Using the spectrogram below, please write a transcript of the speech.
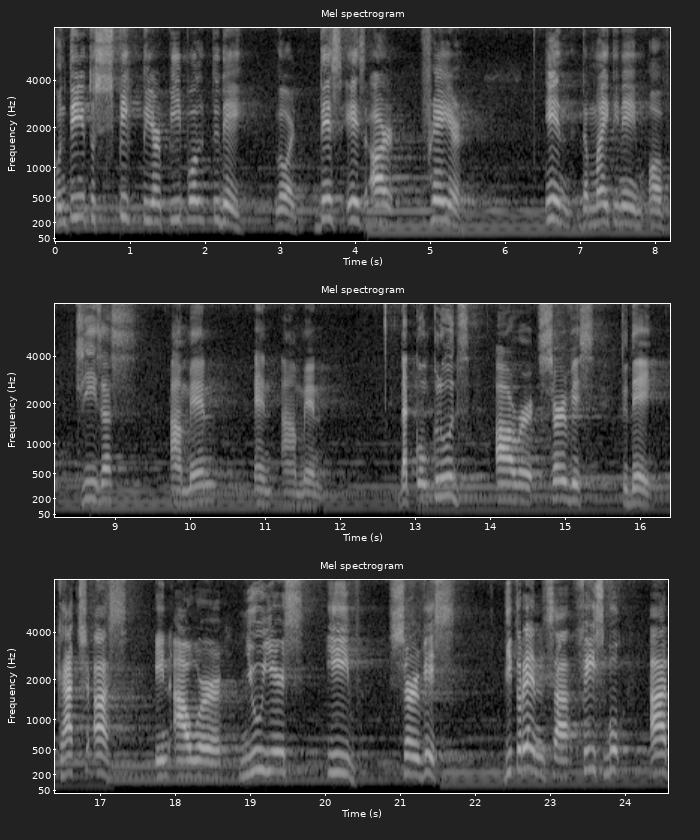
Continue to speak to your people today, Lord. This is our prayer in the mighty name of Jesus. Amen and amen. That concludes our service today. Catch us in our New Year's Eve service. Dito rin sa Facebook at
